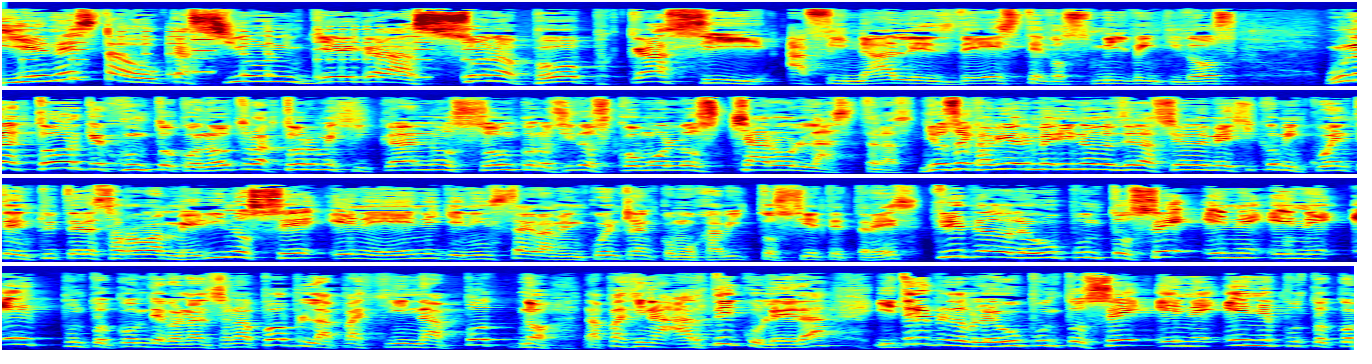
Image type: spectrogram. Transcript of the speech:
Y en esta ocasión llega Zona Pop casi a finales de este 2022 un actor que junto con otro actor mexicano son conocidos como los charolastras. Yo soy Javier Merino desde la Ciudad de México. Mi cuenta en Twitter es arroba merinoCNN y en Instagram me encuentran como Javito73. www.cnne.com diagonal zona pop, la página pot, no, la página articulera y www.cnn.com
